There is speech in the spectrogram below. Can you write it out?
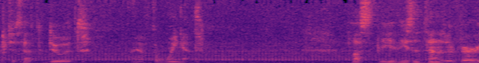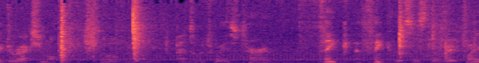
I just have to do it. To wing it. Plus, the, these antennas are very directional, so it depends which way it's turned. Think, I think this is the right way.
